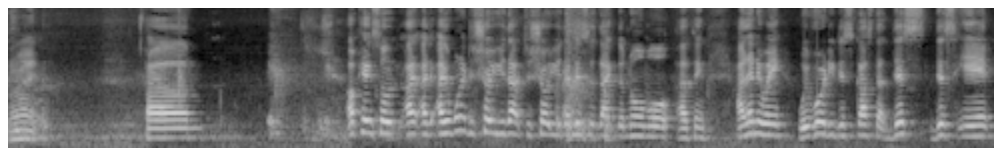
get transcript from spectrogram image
right. Um, Okay, so I, I, wanted to show you that to show you that this is like the normal uh, thing. And anyway, we've already discussed that this this here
